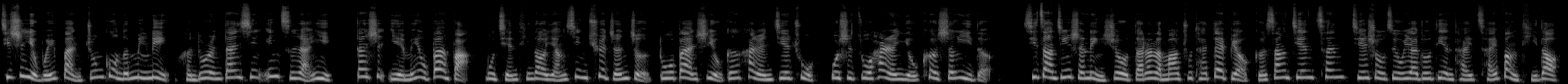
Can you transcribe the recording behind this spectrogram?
其实也违反中共的命令。很多人担心因此染疫，但是也没有办法。目前听到阳性确诊者多半是有跟汉人接触或是做汉人游客生意的。西藏精神领袖达拉喇嘛出台代表格桑坚称接受自由亚洲电台采访提到，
